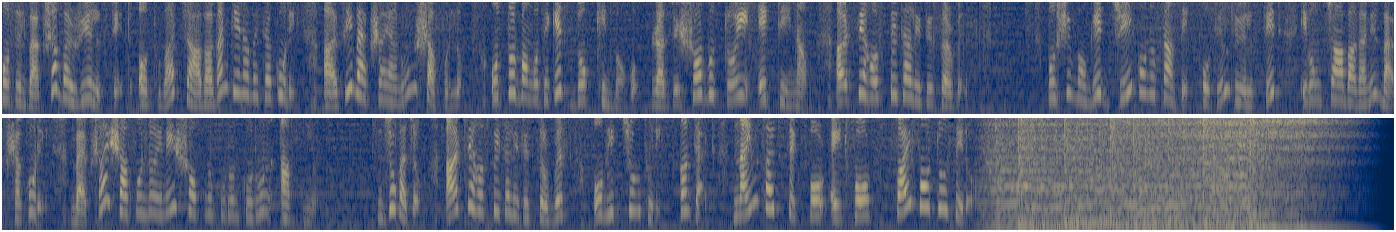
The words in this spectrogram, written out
হোটেল ব্যবসা বা রিয়েল এস্টেট অথবা চা বাগান কেনাবেচা করে আজই ব্যবসায় আনুন সাফল্য। উত্তরবঙ্গ থেকে দক্ষিণবঙ্গ, রাজ্যের সর্বত্রই একটি নাম, আরসি হসপিটালিটি সার্ভিস। পশ্চিমবঙ্গের যে কোনো প্রান্তে হোটেল, রিয়েল এস্টেট এবং চা বাগানের ব্যবসা করে ব্যবসায় সাফল্য এনে স্বপ্ন পূরণ করুন আপনিও। যোগাযোগ, RC hospitality service Abhik Chowdhury. Contact nine five six four eight four five four two zero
